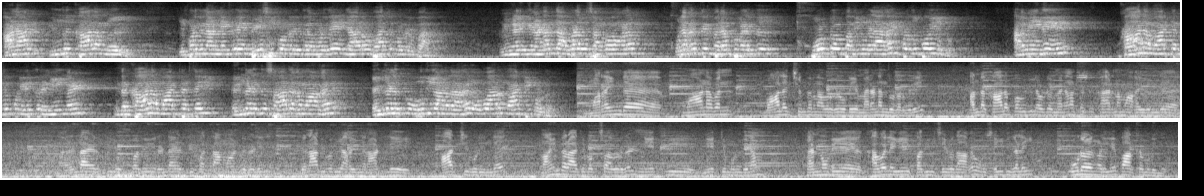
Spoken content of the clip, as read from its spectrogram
ஆனால் இன்று காலம் வேறு. இப்பொழுது நான் நினைக்கிறேன் பேசிக் கொண்டிருக்கிற பொழுதே யாரோ பார்த்து கொண்டிருப்பாங்க நீங்கள் இங்கு நடந்த அவ்வளவு சம்பவங்களும் உலகத்தின் பரப்புகளுக்கு போட்டோ பதிவுகளாக இப்பொழுது போயிருக்கும். ஆகவே இது கால மாற்றத்துக்குள் இருக்கிற நீங்கள் இந்த கால மாற்றத்தை எங்களுக்கு சாதகமாக எங்களுக்கு உறுதியானதாக எவ்வாறு மாற்றிக்கொள்வது மறைந்த மாணவன் பாலச்சந்திரன் அவர்களுடைய மரணம் தொடர்பிலே அந்த காலப்பகுதியில் அவருடைய மரணத்துக்கு காரணமாக இருந்த ரெண்டாயிரத்தி ஒன்பது ரெண்டாயிரத்தி பத்தாம் ஆண்டுகளில் ஜனாதிபதியாக இந்த நாட்டிலே ஆட்சி புரிந்த மஹிந்த ராஜபக்ச அவர்கள் நேற்று நேற்று முன்தினம் தன்னுடைய கவலையை பதிவு செய்வதாக ஒரு செய்திகளை ஊடகங்களிலே பார்க்க முடிந்தது.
